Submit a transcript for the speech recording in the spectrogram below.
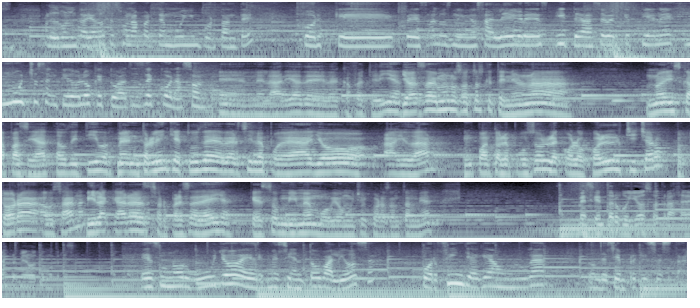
Los voluntariados es una parte muy importante porque ves a los niños alegres y te hace ver que tiene mucho sentido lo que tú haces de corazón. En el área de la cafetería, ya sabemos nosotros que tenía una, una discapacidad auditiva. Me entró la inquietud de ver si le podía yo ayudar. En cuanto le puso, le colocó el chicharo, doctora Osana, vi la cara de sorpresa de ella, que eso a mí me movió mucho el corazón también. Me siento orgulloso de trabajar en Premier Automotriz. Es un orgullo, me siento valiosa por fin llegué a un lugar donde siempre quise estar.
